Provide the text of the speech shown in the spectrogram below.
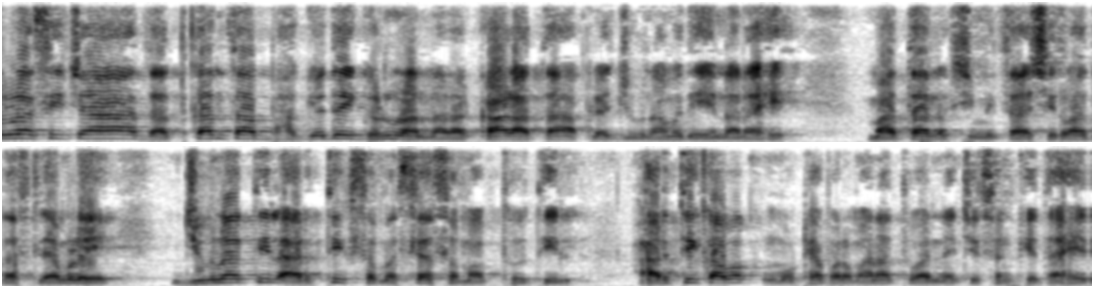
तुळशीच्या जातकांचा भाग्योदय घडून आणणारा काळ आता आपल्या जीवनामध्ये येणार आहे. माता लक्ष्मीचा आशीर्वाद असल्यामुळे जीवनातील आर्थिक समस्या समाप्त होतील. आर्थिक आवक मोठ्या प्रमाणात वाढण्याचे संकेत आहेत.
